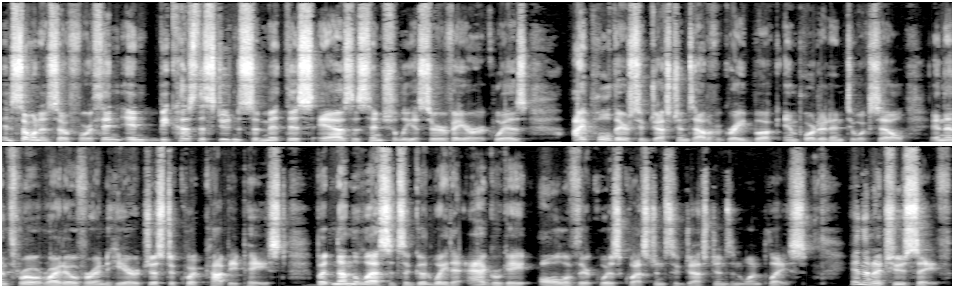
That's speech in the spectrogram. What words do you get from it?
and so on and so forth. And, and because the students submit this as essentially a survey or a quiz, I pull their suggestions out of a grade book, import it into Excel, and then throw it right over into here, just a quick copy paste. But nonetheless, it's a good way to aggregate all of their quiz question suggestions in one place. And then I choose Save.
